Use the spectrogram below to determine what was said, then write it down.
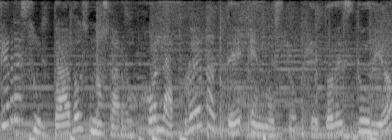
¿qué resultados nos arrojó la prueba T en nuestro objeto de estudio?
